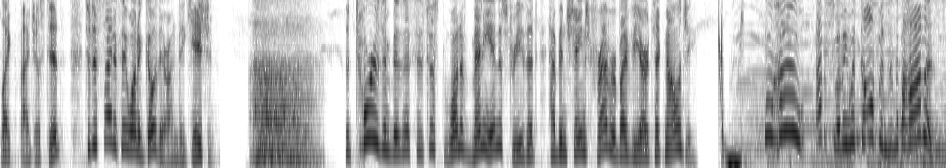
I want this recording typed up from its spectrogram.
like I just did, to decide if they want to go there on vacation. The tourism business is just one of many industries that have been changed forever by VR technology. Woohoo! I'm swimming with dolphins in the Bahamas!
